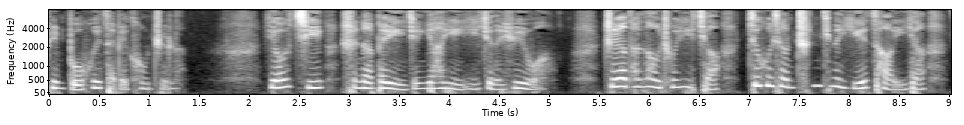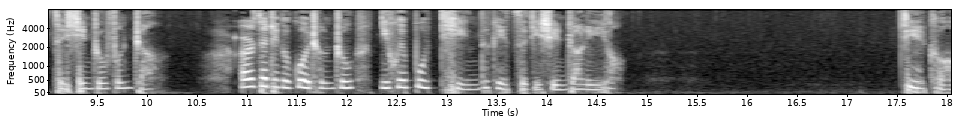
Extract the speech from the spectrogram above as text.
便不会再被控制了，尤其是那被已经压抑已久的欲望，只要他露出一角，就会像春天的野草一样在心中疯长。而在这个过程中，你会不停的给自己寻找理由、借口，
